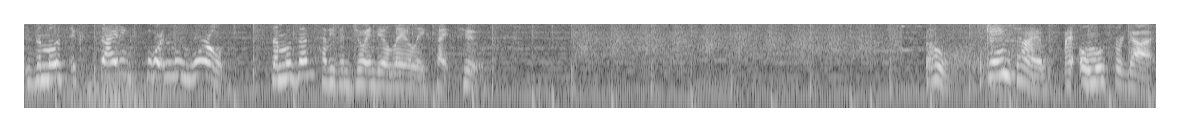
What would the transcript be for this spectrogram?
is the most exciting sport in the world. Some of them have even joined the Ole Ole site too. Oh, game time! I almost forgot.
